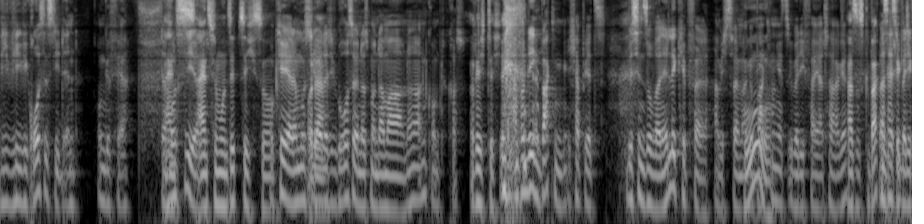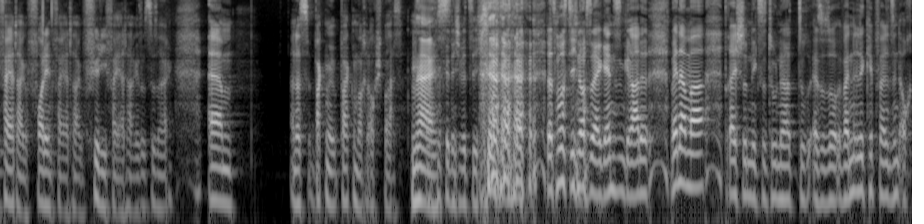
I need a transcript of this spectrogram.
wie, wie, wie groß ist die denn ungefähr? Da 1, muss sie ja. 1,75 so. Okay, ja, dann muss Oder sie relativ groß sein, dass man da mal ne, ankommt. Krass. Richtig. Ah, von wegen Backen. Ich habe jetzt bisschen so Vanillekipferl, habe ich zweimal uh. gebacken, jetzt über die Feiertage. Hast du es gebacken? Was heißt gekriegt? über die Feiertage? Vor den Feiertagen, für die Feiertage sozusagen. Ähm, und das Backen, Backen macht auch Spaß. Nice. Finde ich witzig. das musste ich noch so ergänzen gerade. Wenn er mal drei Stunden nichts zu tun hat, also so Vanillekipferl sind auch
